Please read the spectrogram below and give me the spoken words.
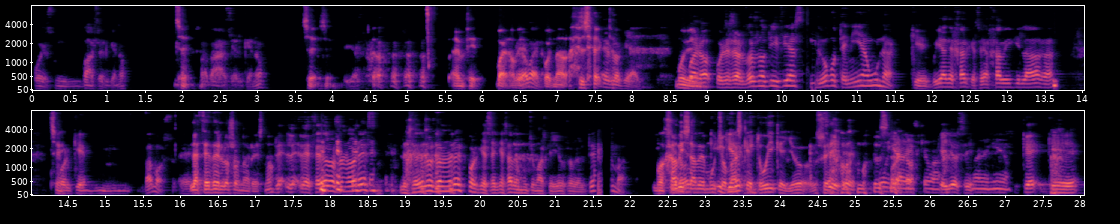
pues va a ser que no. Sí, Va a ser que no. Sí, sí. Y ya está. En fin, bueno, Pero bien, bueno, pues nada, exacto. es lo que hay. Muy bien. Bueno, pues esas dos noticias y luego tenía una que voy a dejar que sea Javi quien la haga Sí. porque, mm, vamos, eh, Le cedes los honores, ¿no? le, le- le cedo los honores, le cedo los honores porque sé que sabe mucho más que yo sobre el tema. Pues Javi sabe mucho quiero- más que tú y que yo. O sea, Sí, vamos, Uy, va. que yo sí. Madre mía. Que, que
